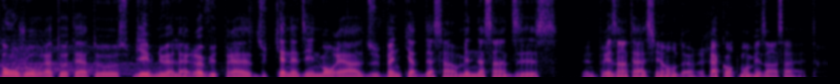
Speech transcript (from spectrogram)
Bonjour à toutes et à tous, bienvenue à la revue de presse du Canadien de Montréal du 24 décembre 1910, une présentation de Raconte-moi mes ancêtres.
